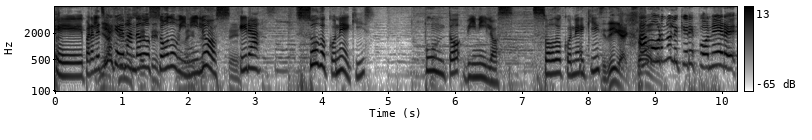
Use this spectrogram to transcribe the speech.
Eh, para la chica que había mandado sodo vinilos, Sí. era sodo con X, punto vinilos. Sodo con X. Y diga exodo. Amor, ¿no le quieres poner eh,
